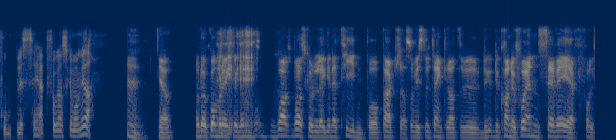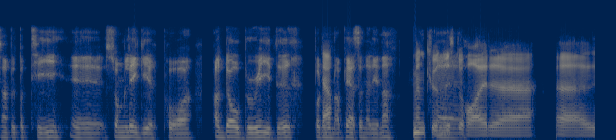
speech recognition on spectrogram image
komplisert for ganske mange. da. Mm, ja. Og da kommer det egentlig, hva, hva skal du legge ned tiden på patcher? Så hvis du tenker at du, du, kan jo få en CVE f.eks. på 10 eh, som ligger på Adobe Reader på noen ja. av PC-ene dine. Men kun hvis du eh. har eh,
